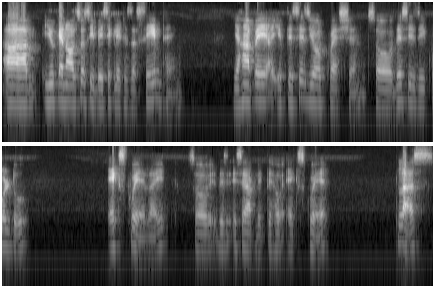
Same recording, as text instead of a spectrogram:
um, you can also see basically it is the same thing यहाँ पे this is your question so this is equal to x square right so this इसे आप लिखते हो x square plus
